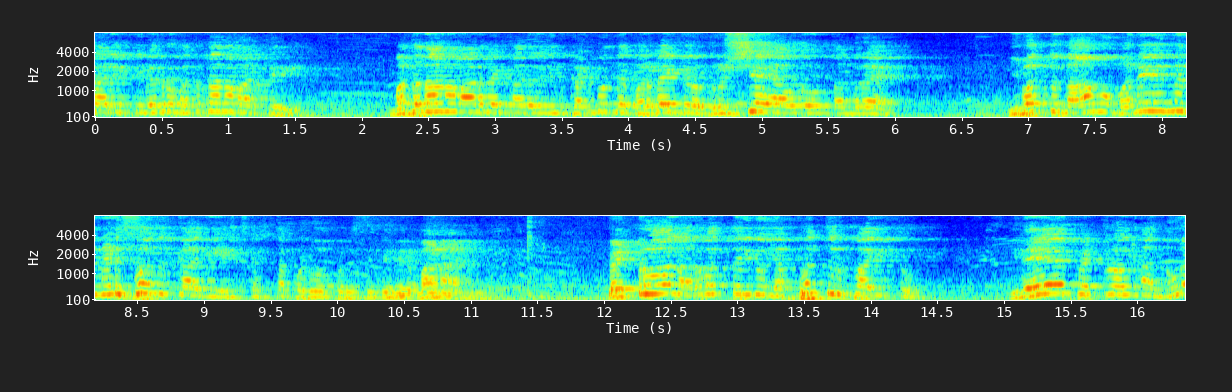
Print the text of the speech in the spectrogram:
ತಾರೀಕು ನೀವೆಲ್ಲರೂ ಮತದಾನ ಮಾಡ್ತೀರಿ. ಮತದಾನ ಮಾಡಬೇಕಾದ್ರೆ ನಿಮ್ ಕಣ್ಮುಂದೆ ಬರಬೇಕಿರೋ ದೃಶ್ಯ ಯಾವುದು ಅಂತಂದ್ರೆ, ಇವತ್ತು ನಾವು ಮನೆಯನ್ನ ನಡೆಸೋದಕ್ಕಾಗಿ ಎಷ್ಟು ಕಷ್ಟಪಡುವ ಪರಿಸ್ಥಿತಿ ನಿರ್ಮಾಣ ಆಗಿದೆ. ಪೆಟ್ರೋಲ್ ಅರವತ್ತೈದು ಎಪ್ಪತ್ತು ರೂಪಾಯಿ ಇತ್ತು. ಇದೇ ಪೆಟ್ರೋಲ್ನ ನೂರ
